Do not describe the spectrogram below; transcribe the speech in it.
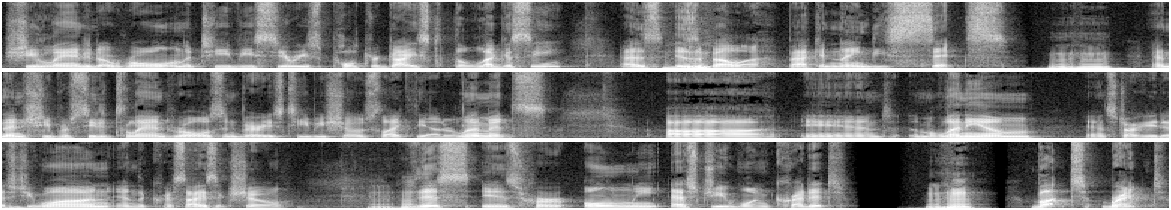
she landed a role on the TV series Poltergeist The Legacy as Isabella back in 96. And then she proceeded to land roles in various TV shows like The Outer Limits, uh, and The Millennium, and Stargate SG 1, and The Chris Isaak Show. Mm-hmm. This is her only SG 1 credit. Mm-hmm. But, Brent,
